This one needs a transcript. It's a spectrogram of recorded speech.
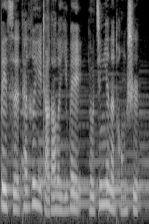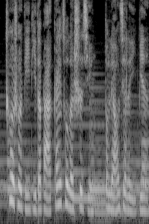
为此，他特意找到了一位有经验的同事，彻彻底底的把该做的事情都了解了一遍。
